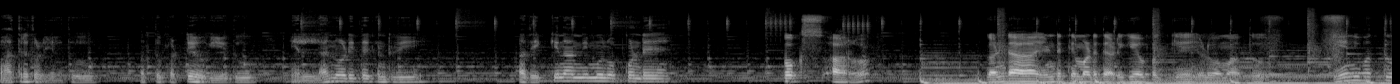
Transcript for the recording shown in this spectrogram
ಪಾತ್ರೆ ತೊಳೆಯೋದು ಮತ್ತು ಬಟ್ಟೆ ಒಗೆಯೋದು ಎಲ್ಲ ನೋಡಿದ್ದೆ ಕಣ್ರಿ. ಅದಕ್ಕೆ ನಾನು ನಿಮ್ಮನ್ನು ಒಪ್ಕೊಂಡೆ. ಬಾಕ್ಸ್ ಆರು, ಗಂಡ ಹೆಂಡತಿ ಮಾಡಿದ ಅಡುಗೆಯ ಬಗ್ಗೆ ಹೇಳುವ ಮಾತು ಏನಿವತ್ತು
